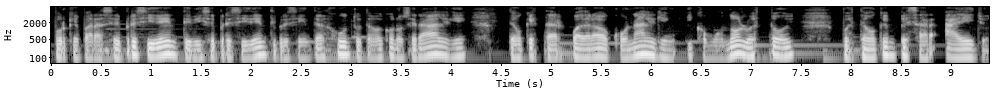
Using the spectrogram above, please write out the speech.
porque para ser presidente, vicepresidente y presidente adjunto tengo que conocer a alguien, tengo que estar cuadrado con alguien y como no lo estoy, pues tengo que empezar a ello.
